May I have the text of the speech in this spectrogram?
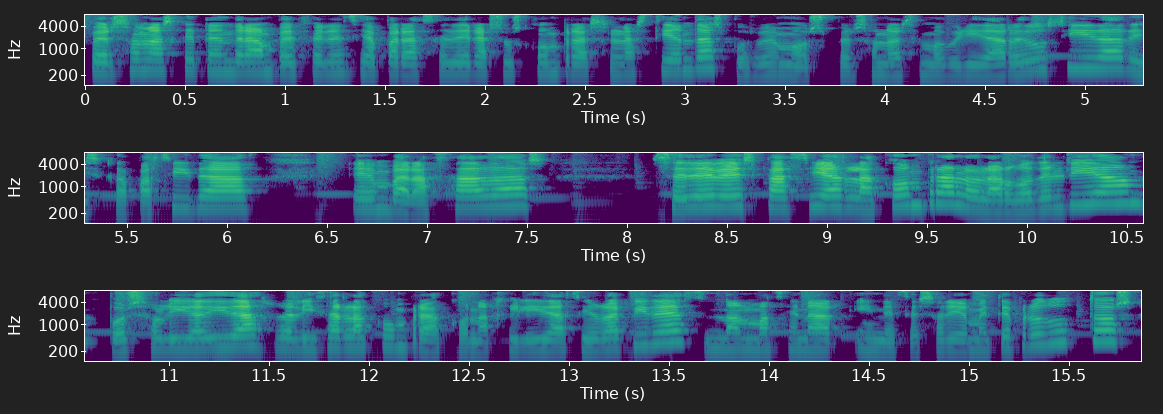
personas que tendrán preferencia para acceder a sus compras en las tiendas, pues vemos personas de movilidad reducida, discapacidad, embarazadas, se debe espaciar la compra a lo largo del día, por solidaridad realizar la compra con agilidad y rapidez, no almacenar innecesariamente productos,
